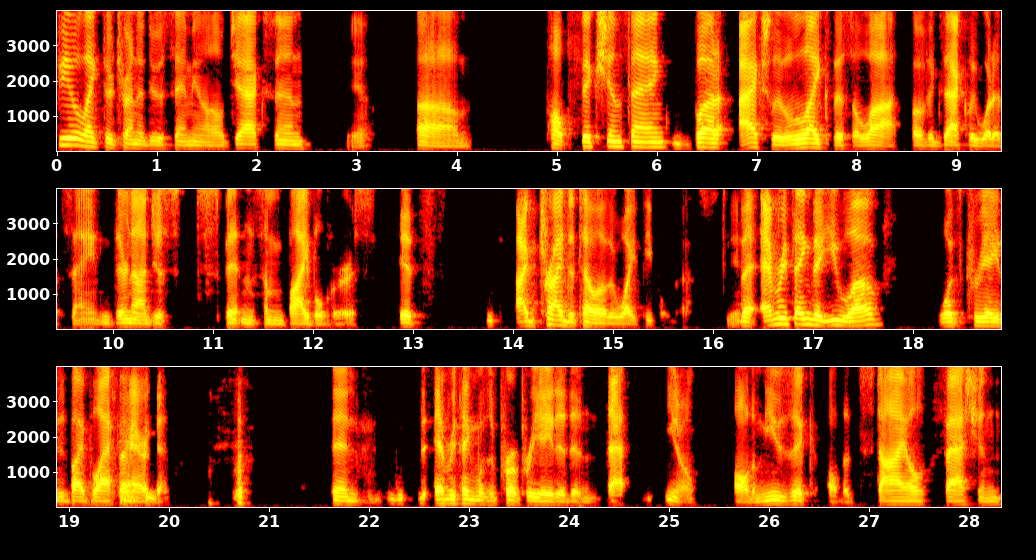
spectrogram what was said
feel like they're trying to do a Samuel L. Jackson, Yeah. um, Pulp Fiction thing, but I actually like this a lot of exactly what it's saying. They're not just spitting some Bible verse. It's I've tried to tell other white people this Yeah. that everything that you love was created by Black Black Americans, and everything was appropriated, and that you know all the music, all the style, fashion,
